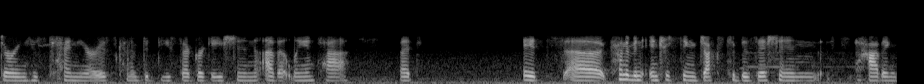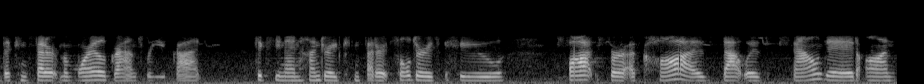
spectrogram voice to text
during his tenure as kind of the desegregation of Atlanta. But it's uh, kind of an interesting juxtaposition having the Confederate Memorial Grounds where you've got 6,900 Confederate soldiers who fought for a cause that was founded on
